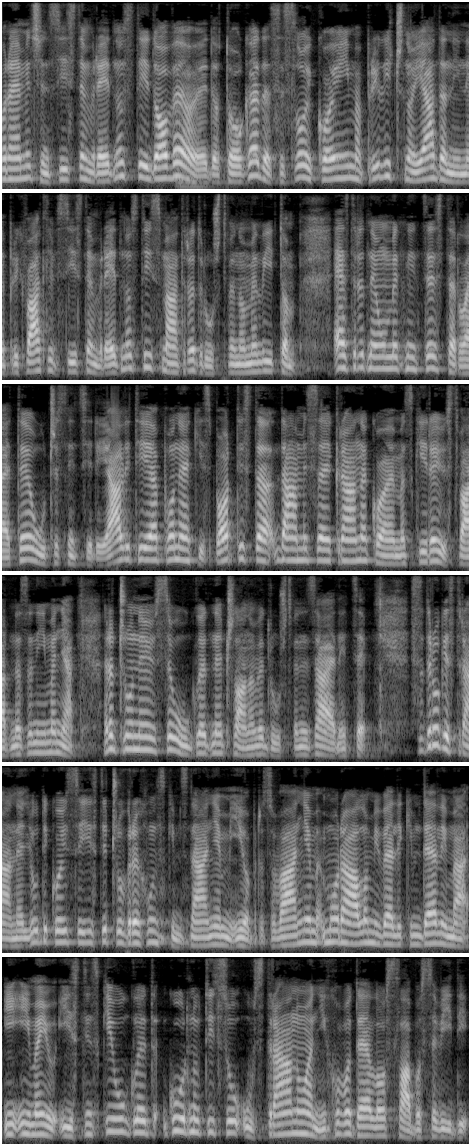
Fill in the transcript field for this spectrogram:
Poremećen sistem vrednosti doveo je do toga da se sloj koji ima prilično jadan i neprihvatljiv sistem vrednosti smatra društvenom elitom. Estradne umetnice, starlete, učesnici realitija, poneki sportista, dame sa ekrana koje maskiraju stvarna zanimanja, računaju se ugledne članove društvene zajednice. Sa druge strane, ljudi koji se ističu vrhunskim znanjem i obrazovanjem, moralom i velikim delima i imaju istinski ugled, gurnuti su u stranu, a njihovo delo slabo se vidi.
